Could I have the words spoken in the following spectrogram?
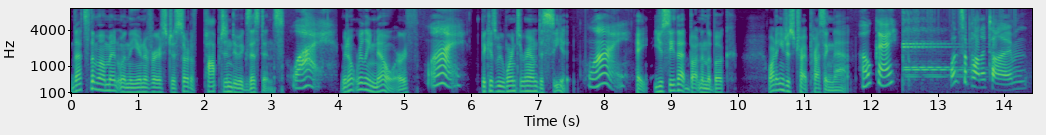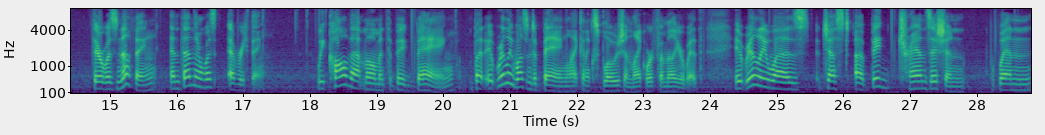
That's the moment when the universe just sort of popped into existence. Why? We don't really know, Earth, Why? Because we weren't around to see it. Why? Hey, you see that button in the book? Why don't you just try pressing that? Okay. Once upon a time, there was nothing, and then there was everything. We call that moment the Big Bang, but it really wasn't a bang like an explosion like we're familiar with. It really was just a big transition when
